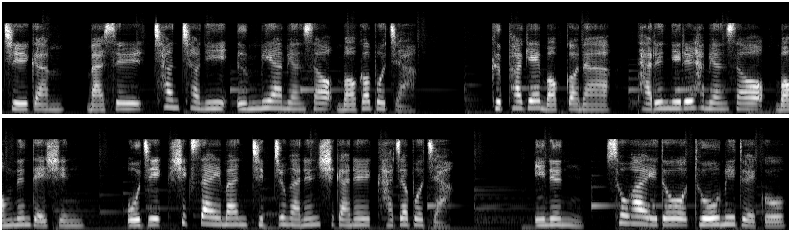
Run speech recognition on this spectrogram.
질감, 맛을 천천히 음미하면서 먹어보자. 급하게 먹거나 다른 일을 하면서 먹는 대신 오직 식사에만 집중하는 시간을 가져보자. 이는 소화에도 도움이 되고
